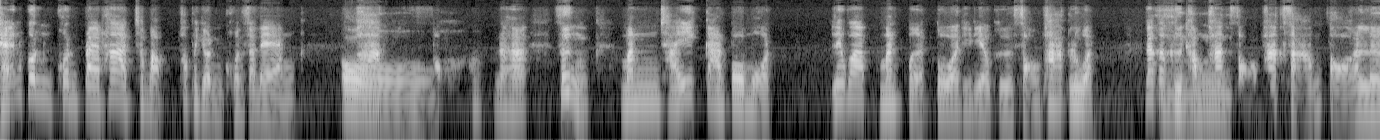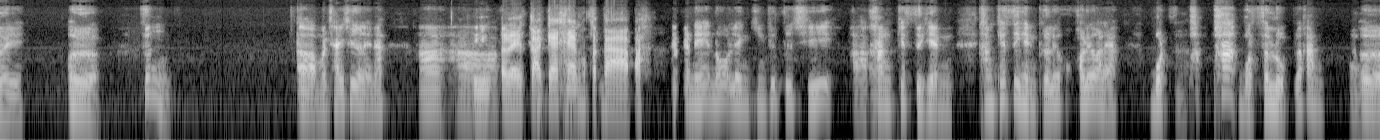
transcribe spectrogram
แขนกลคนแปลธาตุฉบับภาพยนตร์คนแสดงโอ้ภาคนะฮะซึ่งมันใช้การโปรโมทเรียกว่ามันเปิดตัวทีเดียวคือสองภาครวด นั่นก็คือทำภาคสองภาคสามต่อกันเลย เออ ซึ่ง เออมันใช้ชื่ออะไรนะอ่าอ่าดีอะไรการแก้แค้นของสกาปะนากาเนะโนะเรงคิงชุตซึชิอ่าคังเคสเฮนคังเคสเฮนคือเรียกเขาเรียกว่าอะไรอะบทภาภาคบทสรุปแล้วกัน เออ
